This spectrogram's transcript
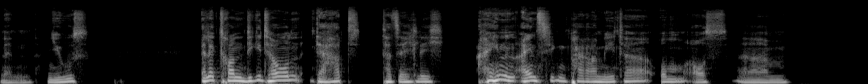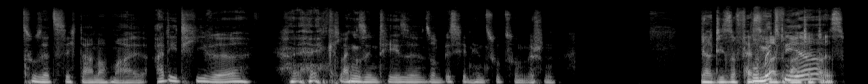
in den News. Electron Digitone, der hat tatsächlich einen einzigen Parameter, um aus ähm, zusätzlich da nochmal additive Klangsynthese so ein bisschen hinzuzumischen. Ja, diese festverdrahtet ist.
